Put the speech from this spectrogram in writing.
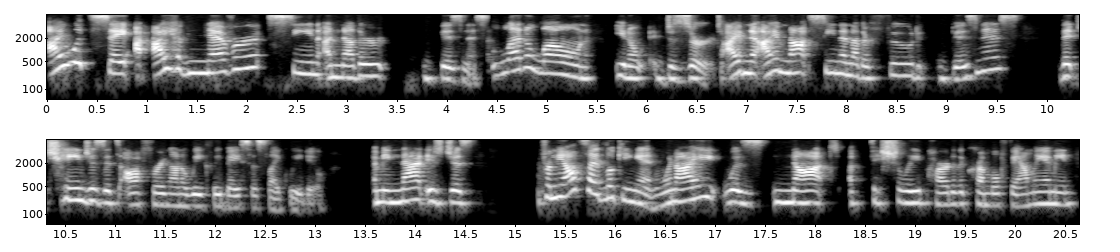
I would say I, I have never seen another business, let alone, you know, dessert. I've, I have not seen another food business that changes its offering on a weekly basis like we do. I mean, that is just from the outside looking in, when I was not officially part of the Crumbl family, I mean,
